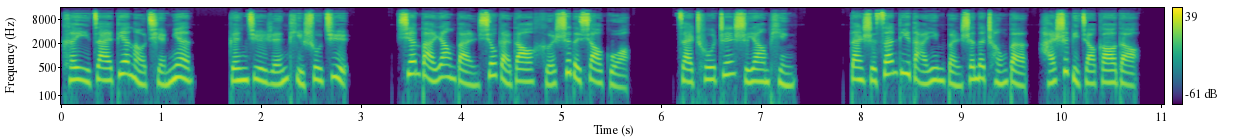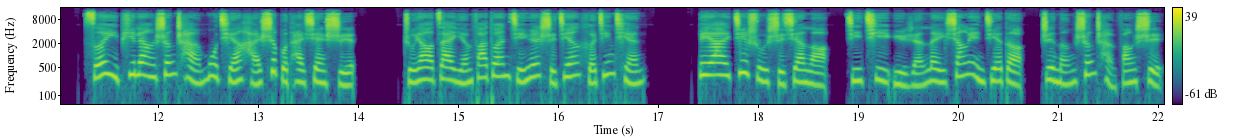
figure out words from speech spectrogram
可以在电脑前面根据人体数据，先把样板修改到合适的效果，再出真实样品。但是三 D 打印本身的成本还是比较高的，所以批量生产目前还是不太现实。主要在研发端节约时间和金钱，AI 技术实现了机器与人类相链接的智能生产方式。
